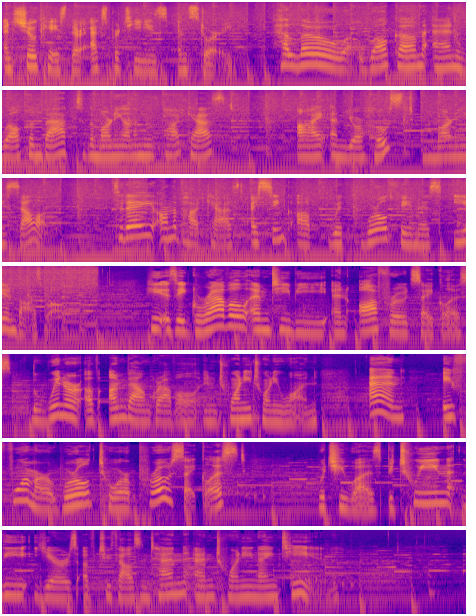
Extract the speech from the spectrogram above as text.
and showcase their expertise and story. Hello, welcome, and welcome back to the Marni on the Move podcast. I am your host, Marni Salup. Today on the podcast, I sync up with world famous Ian Boswell. He is a gravel MTB and off road cyclist, the winner of Unbound Gravel in 2021, and a former World Tour pro cyclist, which he was between the years of 2010 and 2019.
